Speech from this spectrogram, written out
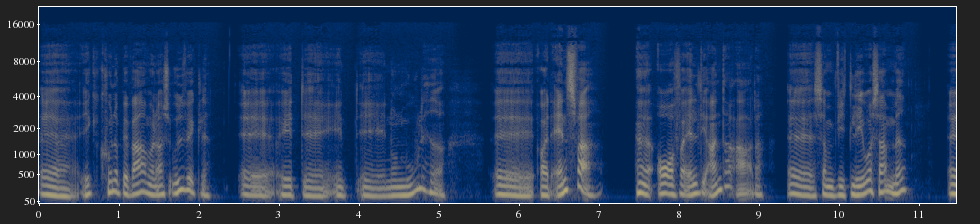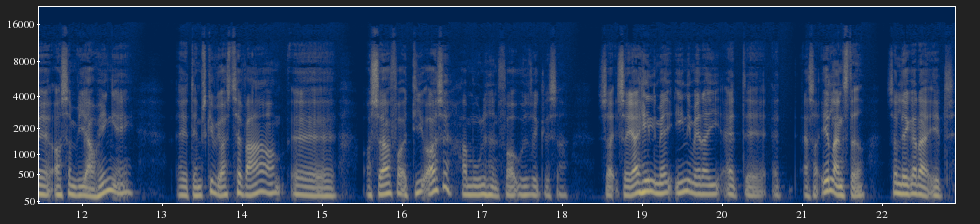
Øh, ikke kun at bevare, men også udvikle øh, et, øh, et, øh, nogle muligheder øh, og et ansvar øh, over for alle de andre arter, øh, som vi lever sammen med, øh, og som vi er afhængige af. Øh, dem skal vi også tage vare om, øh, og sørge for, at de også har muligheden for at udvikle sig. Så, så jeg er helt med, enig med dig i, at, øh, at altså et eller andet sted, så ligger der et,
